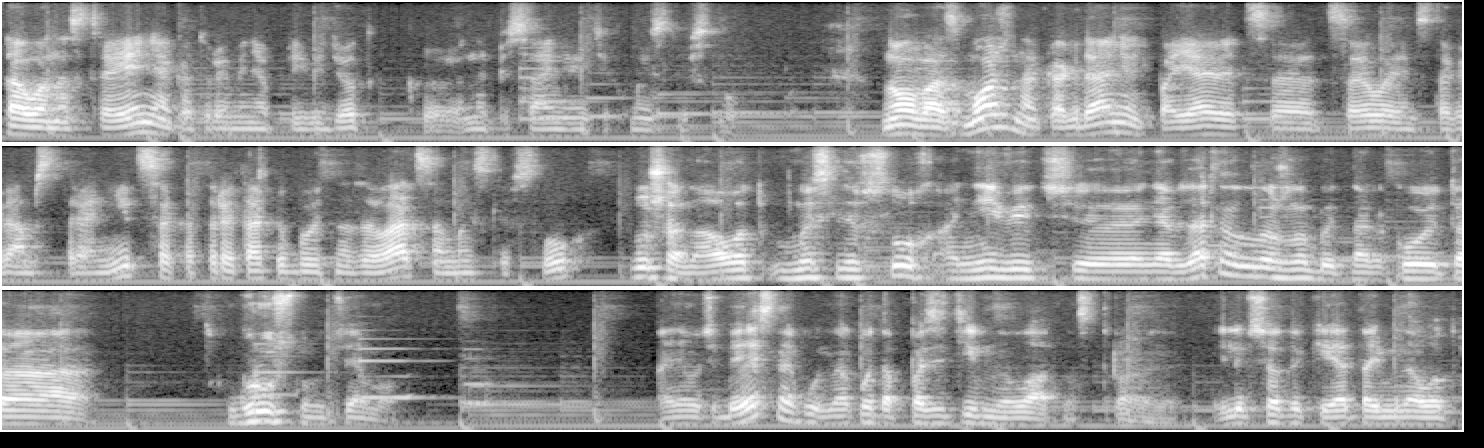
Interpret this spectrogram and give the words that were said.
того настроения, которое меня приведет к написанию этих мыслей вслух. Но, возможно, когда-нибудь появится целая инстаграм-страница, которая так и будет называться «Мысли вслух». Слушай, ну а вот мысли вслух, они ведь э, не обязательно должны быть на какую-то грустную тему. Они у тебя есть на, какой- на какой-то позитивный лад настроены? Или все-таки это именно вот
